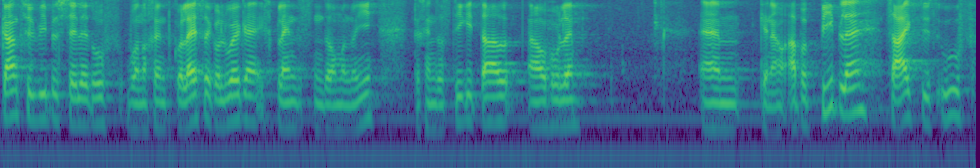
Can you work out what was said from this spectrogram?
ganz vielen Bibelstellen drauf, wo ihr könnt lesen könnt, schauen. Ich blende es dann da mal noch ein. Dann könnt das digital auch holen. Ähm, genau. Aber die Bibel zeigt uns auf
